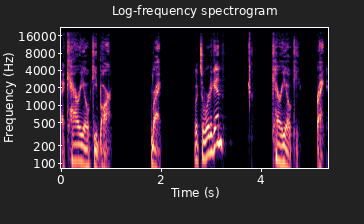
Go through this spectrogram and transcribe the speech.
a karaoke bar. Right. What's the word again? Karaoke. Right.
